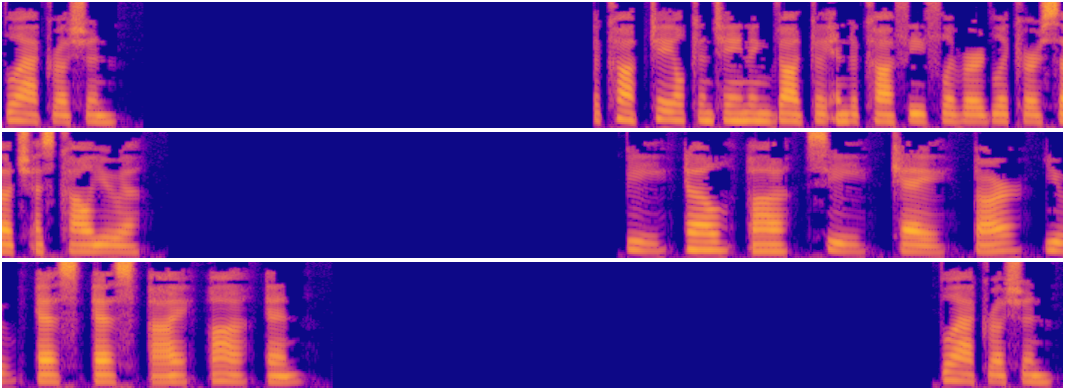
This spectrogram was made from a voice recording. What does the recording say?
Black Russian. A cocktail containing vodka and a coffee flavored liquor such as Kahlua. B L A C K R U S S I A N. Black Russian.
